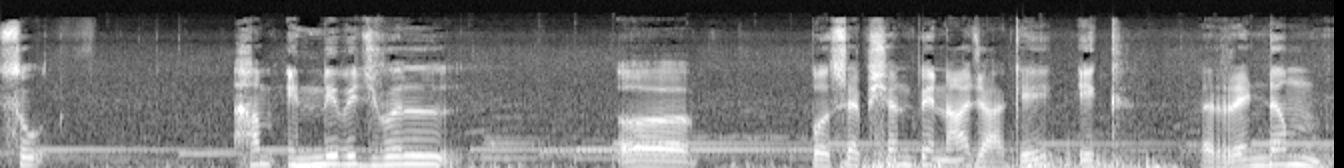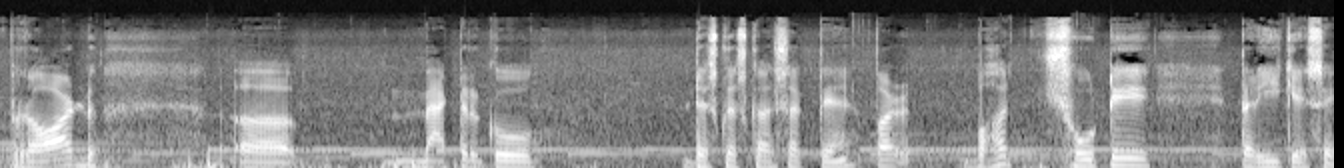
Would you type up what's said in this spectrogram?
सो so, हम इंडिविजुअल परसेप्शन पे ना जाके एक रेंडम ब्रॉड मैटर को डिस्कस कर सकते हैं पर बहुत छोटे तरीके से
